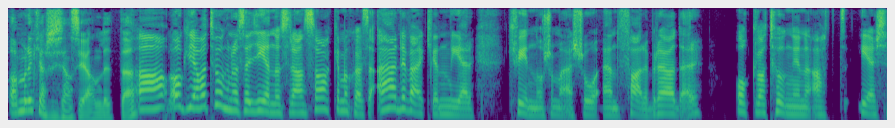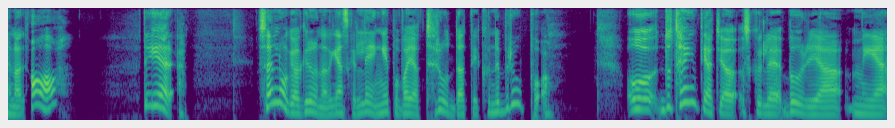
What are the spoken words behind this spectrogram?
Ja, men det kanske känns igen lite. Ja, och jag var tvungen att genusrannsaka mig själv. Så är det verkligen mer kvinnor som är så än farbröder? Och var tvungen att erkänna att ja, det är det. Sen låg jag och grunnade ganska länge på vad jag trodde att det kunde bero på. Och Då tänkte jag att jag skulle börja med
